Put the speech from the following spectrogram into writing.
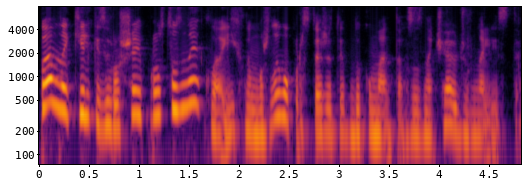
Певна кількість грошей просто зникла, їх неможливо простежити в документах, зазначають журналісти.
